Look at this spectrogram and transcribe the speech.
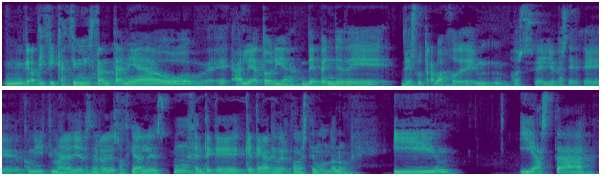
gratificación instantánea o eh, aleatoria depende de, su trabajo, de, pues, eh, yo qué sé, eh, community managers de redes sociales, mm. gente que, tenga que ver con este mundo, ¿no? Y, hasta,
